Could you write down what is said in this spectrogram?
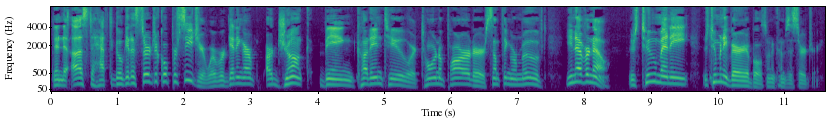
than to us to have to go get a surgical procedure where we're getting our, our junk being cut into or torn apart or something removed. You never know. There's too many there's too many variables when it comes to surgery.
